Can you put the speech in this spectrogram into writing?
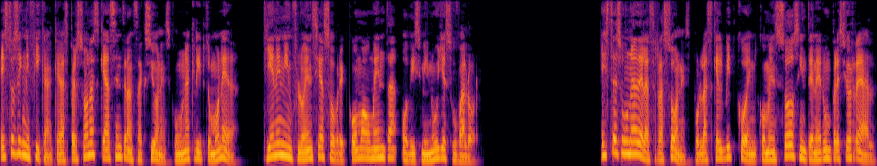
Esto significa que las personas que hacen transacciones con una criptomoneda tienen influencia sobre cómo aumenta o disminuye su valor. Esta es una de las razones por las que el Bitcoin comenzó sin tener un precio real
